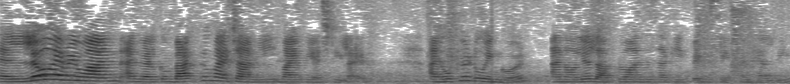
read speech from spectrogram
Hello everyone and welcome back to my channel My PhD Life. I hope you're doing good and all your loved ones are keeping safe and healthy.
